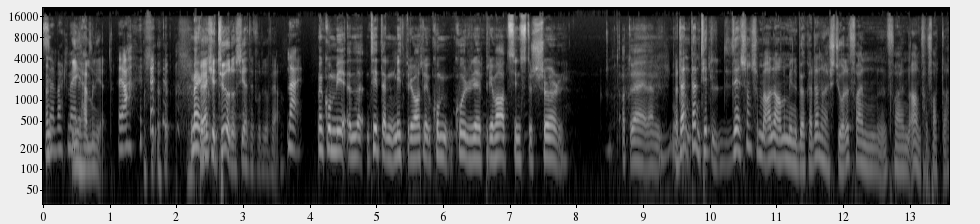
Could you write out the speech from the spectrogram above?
Så jeg har vært med I hemmelighet. Ja. Men, jeg har ikke turt å si at jeg fotograferer. Nei. men Tittelen 'Mitt privatliv', hvor, hvor privat syns du sjøl at du er i den boka? den, den titel, Det er sånn som med alle andre mine bøker. Den har jeg stjålet fra en, fra en annen forfatter.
